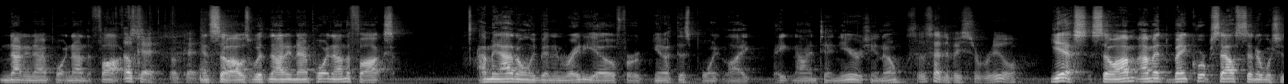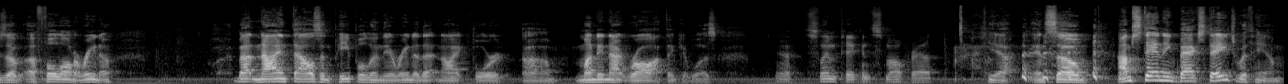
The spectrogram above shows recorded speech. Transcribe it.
99.9 The Fox. Okay, okay. And so I was with 99.9 The Fox. I mean, I'd only been in radio for, you know, at this point, like eight, nine, ten years, you know. So this had to be surreal. Yes, so I'm, I'm at the Bancorp South Center, which is a, a full on arena. About 9,000 people in the arena that night for um, Monday Night Raw, I think it was. Yeah, slim pickings, small crowd. Yeah. And so I'm standing backstage with him,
